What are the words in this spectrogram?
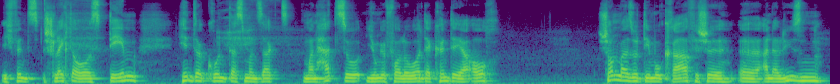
Ich finde es schlecht auch aus dem Hintergrund, dass man sagt, man hat so junge Follower, der könnte ja auch schon mal so demografische äh, Analysen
